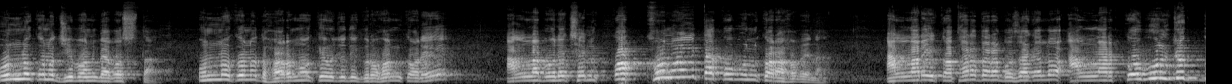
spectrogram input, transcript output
অন্য কোনো জীবন ব্যবস্থা, অন্য কোনো ধর্ম কেউ যদি গ্রহণ করে, আল্লাহ বলেছেন, কখনোই তা কবুল করা হবে না। আল্লাহর এই কথার দ্বারা বোঝা গেল, আল্লাহর কবুলযোগ্য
